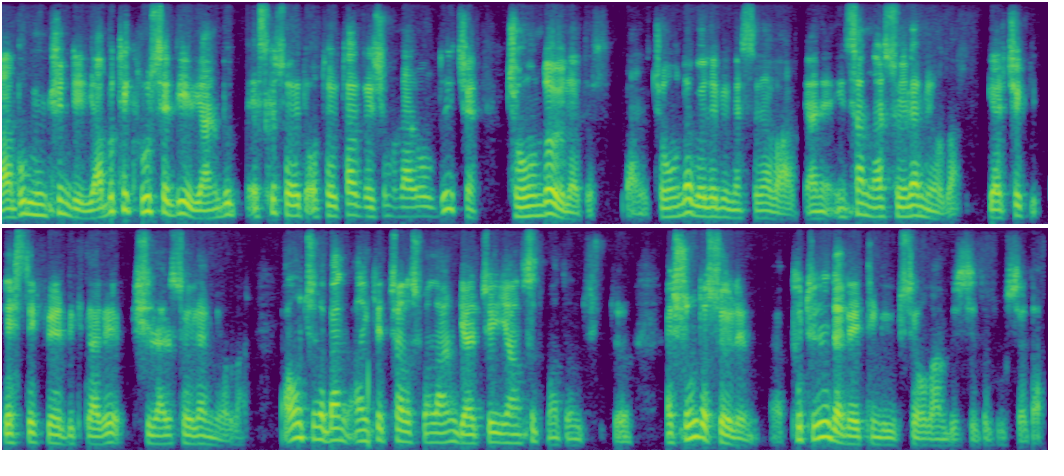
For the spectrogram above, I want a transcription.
Yani bu mümkün değil. Ya bu tek Rusya değil. Yani bu eski Sovyet otoriter rejimler olduğu için çoğunda öyledir. Yani çoğunda böyle bir mesele var. Yani insanlar söylemiyorlar. Gerçek destek verdikleri kişileri söylemiyorlar. Yani onun için de ben anket çalışmalarının gerçeği yansıtmadığını düşünüyorum. Yani şunu da söyleyeyim. Putin'in de reytingi yüksek olan birisidir Rusya'da.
